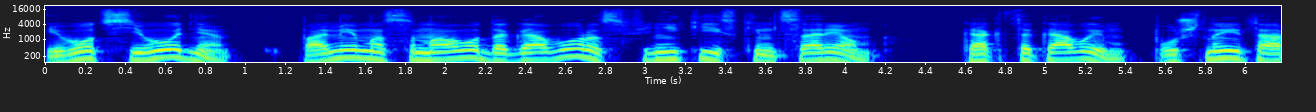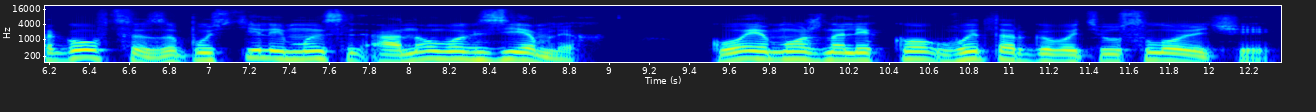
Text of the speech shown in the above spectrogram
И вот сегодня, помимо самого договора с финикийским царем, как таковым, пушные торговцы запустили мысль о новых землях, кое можно легко выторговать условичей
